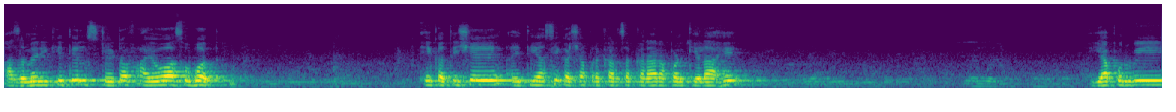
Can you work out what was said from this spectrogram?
आज अमेरिकेतील स्टेट ऑफ आयोवासोबत एक अतिशय ऐतिहासिक अशा प्रकारचा करार आपण केला आहे. यापूर्वी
